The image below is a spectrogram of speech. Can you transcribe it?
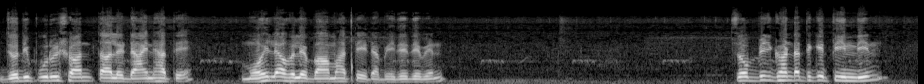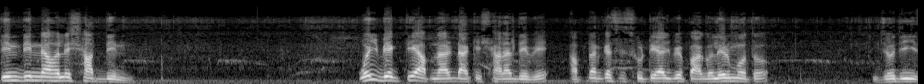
যদি পুরুষ হন, তাহলে ডাইন হাতে, মহিলা হলে বাম হাতে এটা বেঁধে দেবেন। চব্বিশ ঘণ্টা থেকে তিন দিন তিন দিন না হলে সাত দিন। ওই ব্যক্তি আপনার ডাকে সাড়া দেবে, আপনার কাছে ছুটে আসবে পাগলের মতো। যদি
